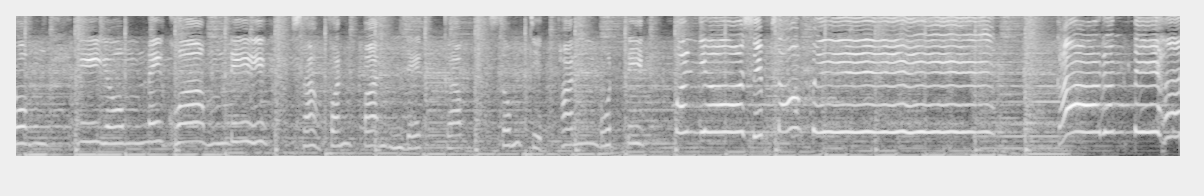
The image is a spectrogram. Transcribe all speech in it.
นชมนิยมในความดี สร้างฝันปันเด็กกับ สมจิตพันบุตรดีมันอยู่สิบสองปีการันตีให้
